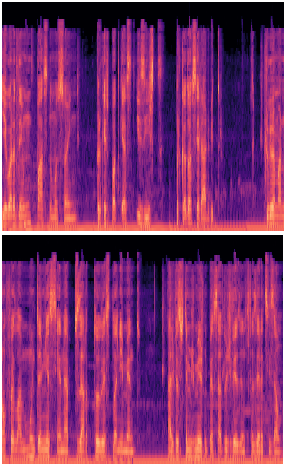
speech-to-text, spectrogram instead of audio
E agora dei um passo no meu sonho, porque este podcast existe, porque adoro ser árbitro. Programar não foi lá muito a minha cena, apesar de todo esse planeamento. Às vezes temos mesmo pensado duas vezes antes de fazer a decisão.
